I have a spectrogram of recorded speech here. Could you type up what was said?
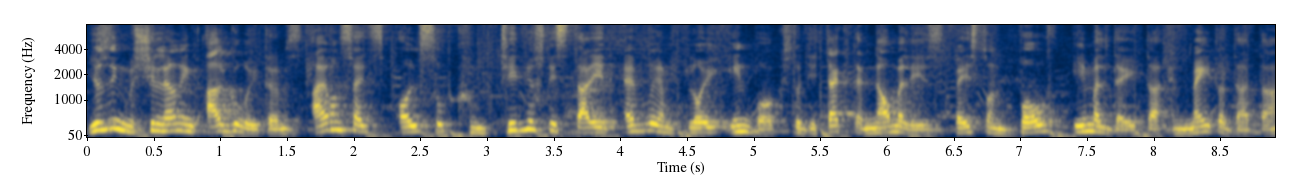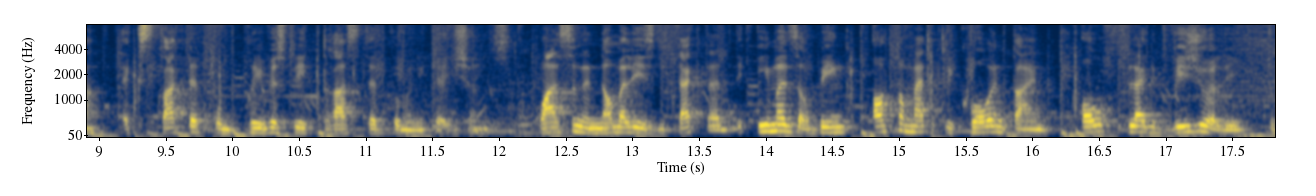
Using machine learning algorithms, IronSights also continuously studied every employee inbox to detect anomalies based on both email data and metadata extracted from previously trusted communications. Once an anomaly is detected, the emails are being automatically quarantined or flagged visually to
